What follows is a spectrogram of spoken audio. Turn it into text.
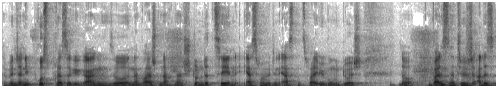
dann bin ich an die Brustpresse gegangen, so, und dann war ich nach einer Stunde zehn erstmal mit den ersten zwei Übungen durch. So, weil es natürlich alles,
